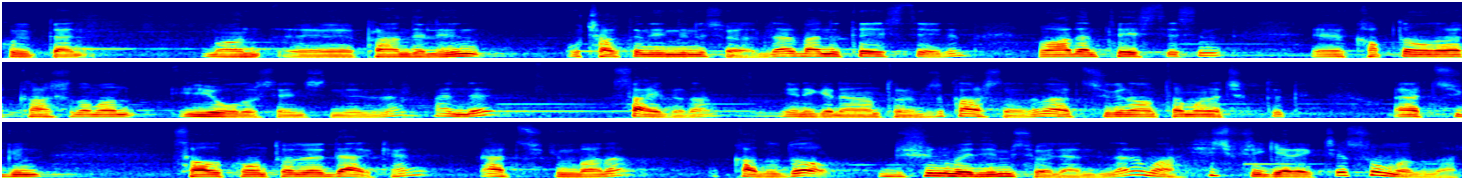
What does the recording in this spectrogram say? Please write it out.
kulüpten e, Prandelli'nin uçaktan indiğini söylediler. Ben de tesisteydim. Madem tesistesin e, kaptan olarak karşılaman iyi olur senin için dediler. Ben de saygıdan yeni gelen antrenörümüzü karşıladım. Ertesi gün antrenmana çıktık. Ertesi gün sağlık kontrolü ederken ertesi gün bana kadroda düşünmediğimi söylendiler ama hiçbir şey gerekçe sunmadılar.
